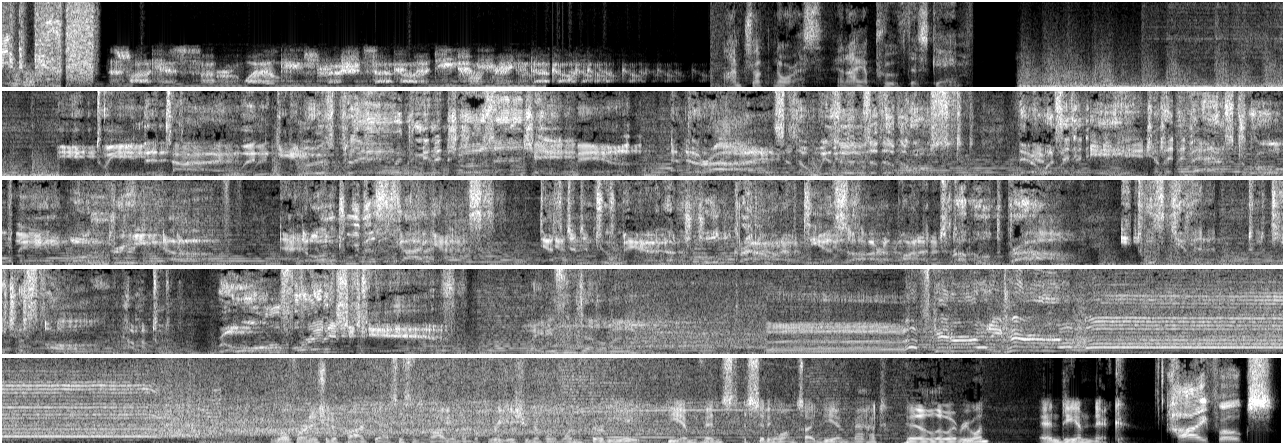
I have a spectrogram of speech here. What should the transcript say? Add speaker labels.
Speaker 1: This podcast is a member of WildGamesProductions.com and D20Radio.com.
Speaker 2: I'm Chuck Norris, and I approve this game.
Speaker 3: Between the time when gamers played with miniatures and chainmail and the rise of the Wizards of the Coast, there was an age of advanced role-playing undreamed of. Onto the Gygax, destined to bear the jeweled crown of TSR upon a troubled brow, it was given to teach us all how to roll for initiative.
Speaker 4: Ladies and gentlemen, uh, let's get ready
Speaker 5: Roll for Initiative podcast. This is volume number three, issue number 138. DM Vince is sitting alongside DM Matt
Speaker 6: Hello, everyone.
Speaker 5: and DM Nick.
Speaker 7: Hi, folks.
